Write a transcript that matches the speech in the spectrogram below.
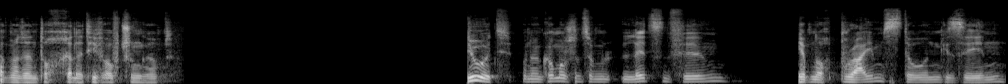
Hat man dann doch relativ oft schon gehabt. Gut, und dann kommen wir schon zum letzten Film. Ich habe noch Brimstone gesehen.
